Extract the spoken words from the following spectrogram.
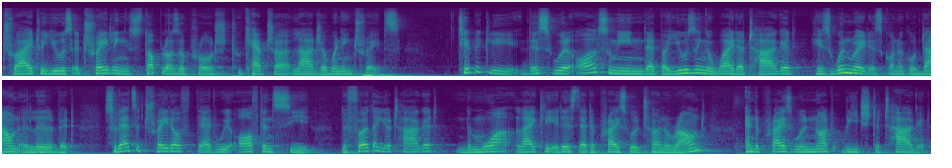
try to use a trailing stop loss approach to capture larger winning trades. Typically, this will also mean that by using a wider target, his win rate is going to go down a little bit. So that's a trade off that we often see. The further your target, the more likely it is that the price will turn around and the price will not reach the target.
